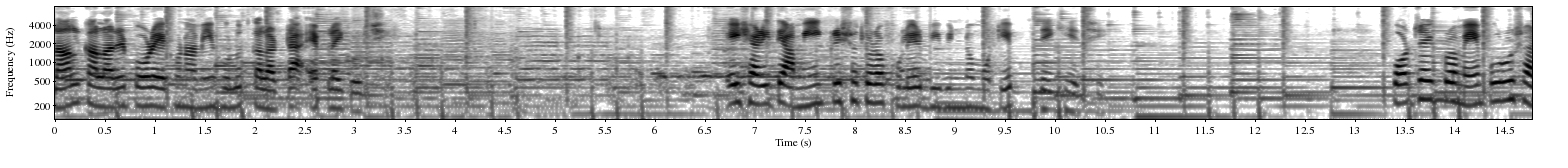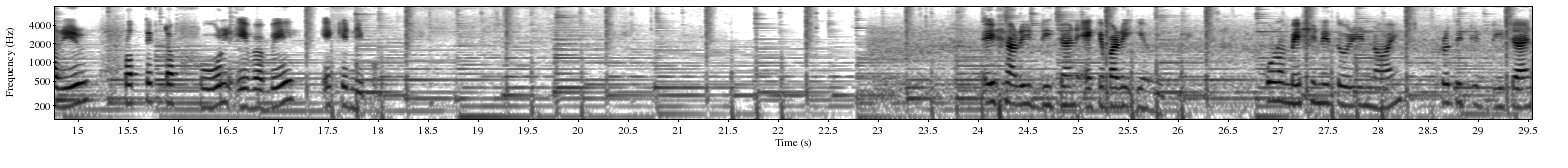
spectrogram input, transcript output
লাল কালারের পর এখন আমি হলুদ কালারটা অ্যাপ্লাই করছি। এই শাড়িতে আমি কৃষ্ণচূড়া ফুলের বিভিন্ন মোটিভ দেখিয়েছি। পর্যায়ক্রমে পুরো শাড়ির প্রত্যেকটা ফুল এভাবে এঁকে নেব। এই শাড়ির ডিজাইন একেবারে ইউনিক কোনো মেশিনে তৈরি নয়, প্রতিটি ডিজাইন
